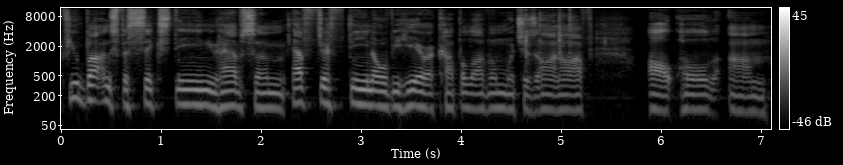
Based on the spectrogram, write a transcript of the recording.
few buttons for 16. You have some F15 over here, a couple of them, which is on off, alt hold. Um,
